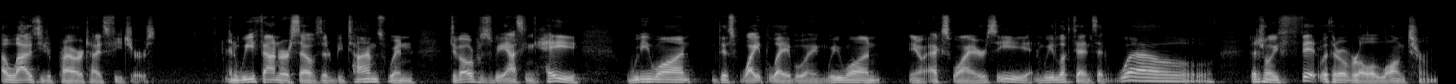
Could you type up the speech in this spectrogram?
allows you to prioritize features and we found ourselves there'd be times when developers would be asking hey we want this white labeling we want you know X, Y, or Z, and we looked at it and said, well, that doesn't really fit with our overall long term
